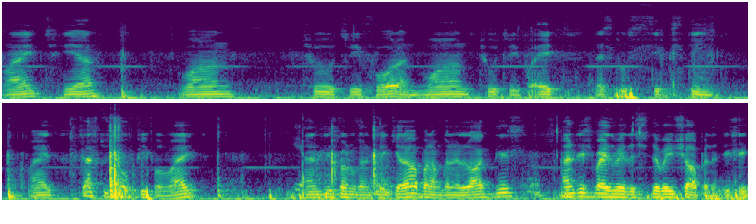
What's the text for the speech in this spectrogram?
Right here. One, two, three, four, and one, two, three, four, eight. Let's do sixteen. Right. Just to show people, right? Yeah. And this one we're gonna take it out, but I'm gonna lock this. And this, by the way, this is the way you sharpen it, you see?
